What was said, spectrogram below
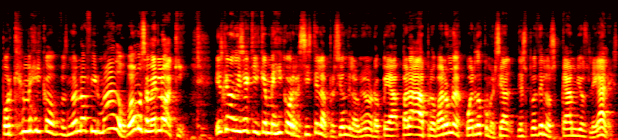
por qué México pues, no lo ha firmado. Vamos a verlo aquí. Y es que nos dice aquí que México resiste la presión de la Unión Europea para aprobar un acuerdo comercial después de los cambios legales.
